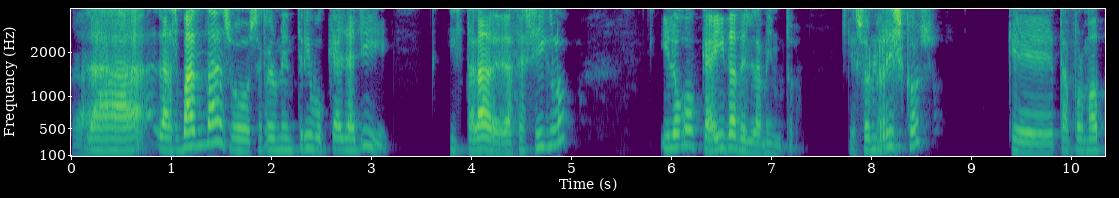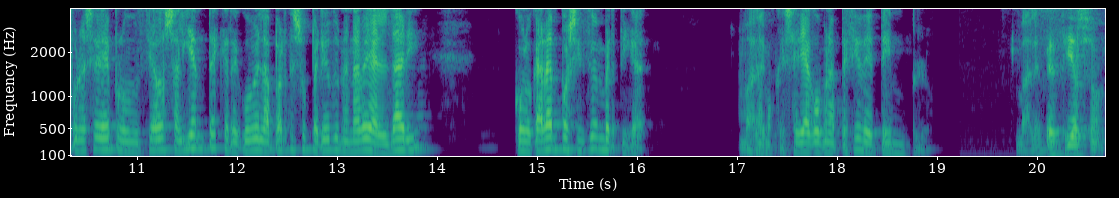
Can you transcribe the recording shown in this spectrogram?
La- las bandas o se reúnen tribus que hay allí instaladas desde hace siglos. Y luego Caída del Lamento, que son Vale. riscos que están formados por una serie de pronunciados salientes que recubren la parte superior de una nave Eldari colocada en posición vertical. Vale, Digamos que sería como una especie de templo. vale. Precioso.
